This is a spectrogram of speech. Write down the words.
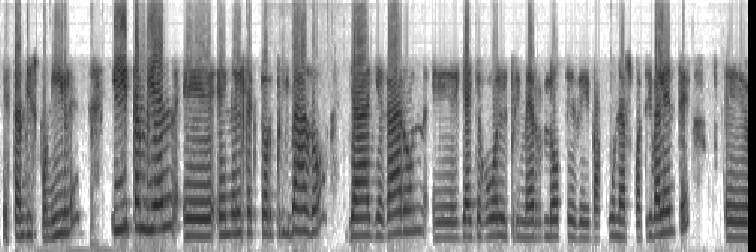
están disponibles. Y también eh, en el sector privado ya llegaron, eh, ya llegó el primer lote de vacunas cuatrivalente, eh,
